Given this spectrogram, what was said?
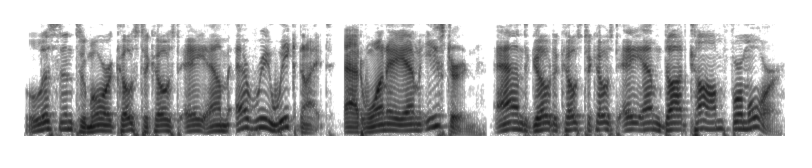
Listen to more Coast to Coast AM every weeknight at 1 a.m. Eastern and go to coasttocoastam.com for more.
